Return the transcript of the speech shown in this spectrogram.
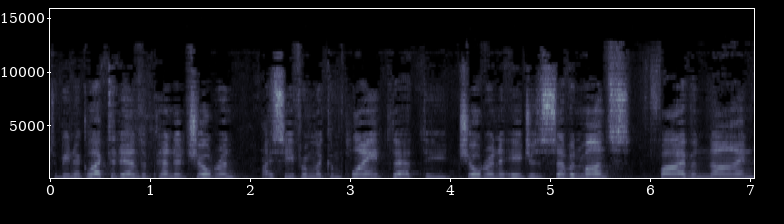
to be neglected and dependent children. I see from the complaint that the children ages seven months, five, and nine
